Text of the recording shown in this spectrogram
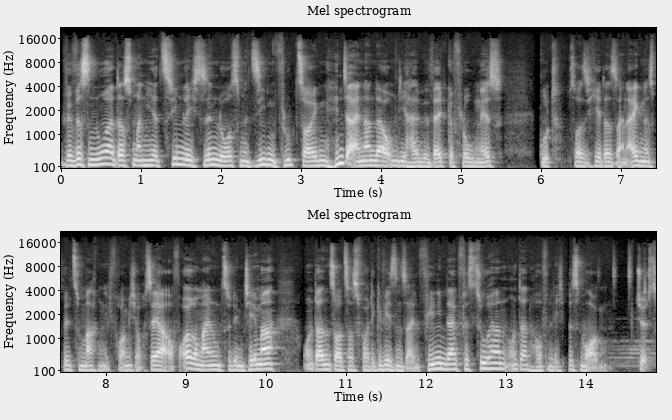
Wir wissen nur, dass man hier ziemlich sinnlos mit sieben Flugzeugen hintereinander um die halbe Welt geflogen ist. Gut, soll sich jeder sein eigenes Bild zu machen. Ich freue mich auch sehr auf eure Meinung zu dem Thema. Und dann soll es das für heute gewesen sein. Vielen lieben Dank fürs Zuhören und dann hoffentlich bis morgen. Tschüss.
